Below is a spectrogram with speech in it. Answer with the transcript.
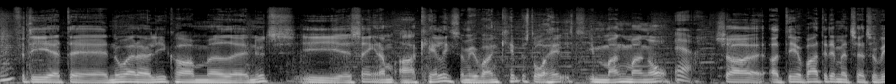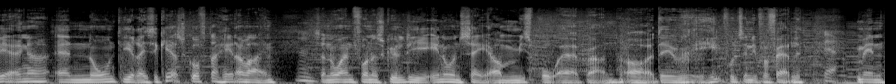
Mm. Fordi at øh, nu er der jo lige kommet øh, nyt i øh, sagen om R. Kelly, som jo var en kæmpe stor held i mange, mange år. Ja. Så, og det er jo bare det der med tatoveringer, at nogen de risikerer skufter hen ad vejen. Mm. Så nu er han fundet skyldig i endnu en sag om misbrug af børn, og det er jo helt fuldstændig forfærdeligt. Ja. Men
